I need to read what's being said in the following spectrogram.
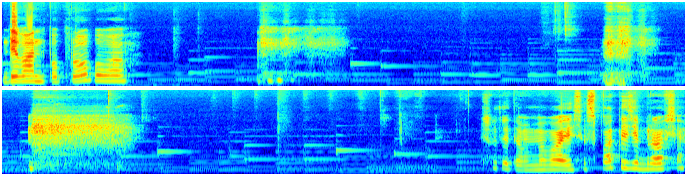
диван попробував. Що ти там вмиваєшся? Спати зібрався?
